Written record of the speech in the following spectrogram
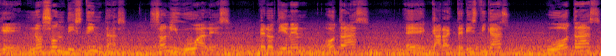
que no son distintas, son iguales, pero tienen otras eh, características u otras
